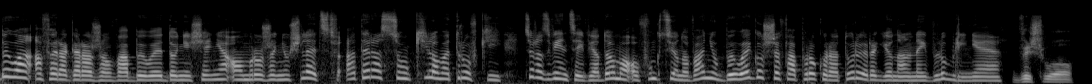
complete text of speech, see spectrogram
Była afera garażowa, były doniesienia o mrożeniu śledztw, a teraz są kilometrówki. Coraz więcej wiadomo o funkcjonowaniu byłego szefa prokuratury regionalnej w Lublinie. wyszło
